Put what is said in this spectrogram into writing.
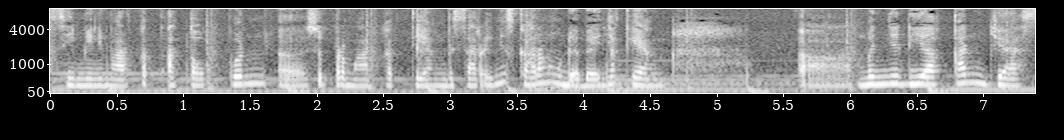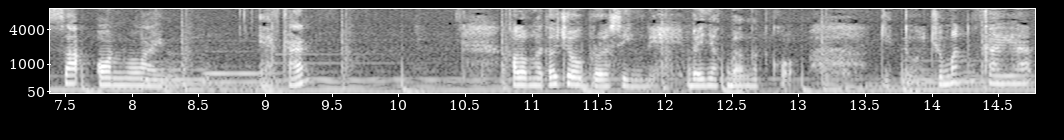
si minimarket ataupun uh, supermarket yang besar ini sekarang udah banyak yang uh, menyediakan jasa online ya kan? Kalau nggak tahu coba browsing deh. Banyak banget kok gitu. Cuman kayak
